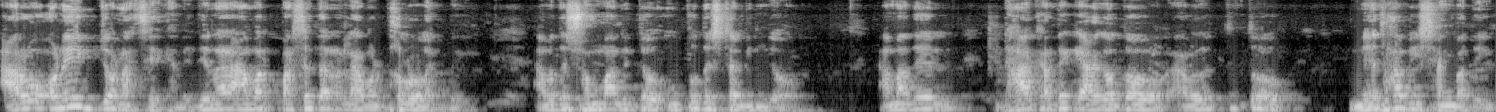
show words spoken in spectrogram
আরও অনেকজন আছে এখানে, যেনারা আমার পাশে দাঁড়ালে আমার ভালো লাগবে। আমাদের সম্মানিত উপদেষ্টা বৃন্দ আমাদের ঢাকা থেকে আগত আমাদের তো মেধাবী সাংবাদিক,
